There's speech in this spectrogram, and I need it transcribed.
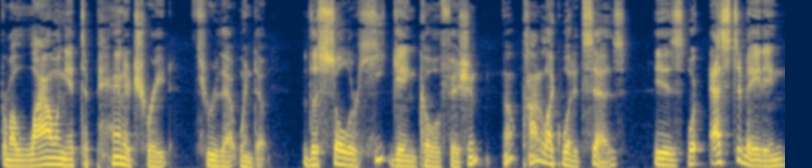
from allowing it to penetrate through that window the solar heat gain coefficient, well, kind of like what it says, is we're estimating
